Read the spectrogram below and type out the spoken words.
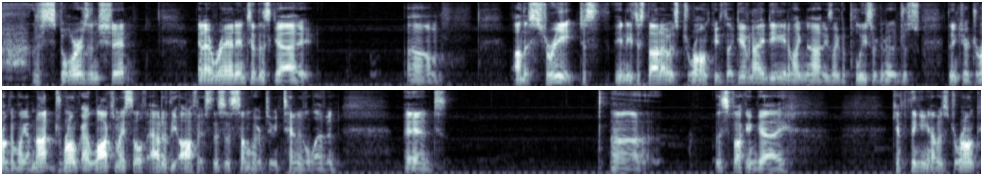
there's stores and shit, and I ran into this guy. Um, on the street, just and he just thought I was drunk. He's like, "Do you have an ID?" And I'm like, "No." Nah. And he's like, "The police are gonna just think you're drunk." I'm like, "I'm not drunk. I locked myself out of the office. This is somewhere between 10 and 11." And uh, this fucking guy kept thinking I was drunk,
